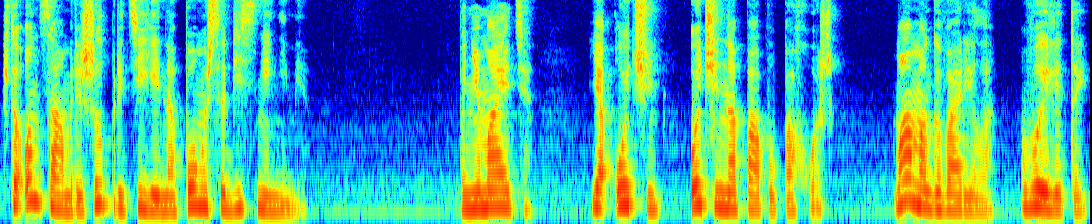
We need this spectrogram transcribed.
что он сам решил прийти ей на помощь с объяснениями. «Понимаете, я очень, очень на папу похож. Мама говорила, вылитый,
